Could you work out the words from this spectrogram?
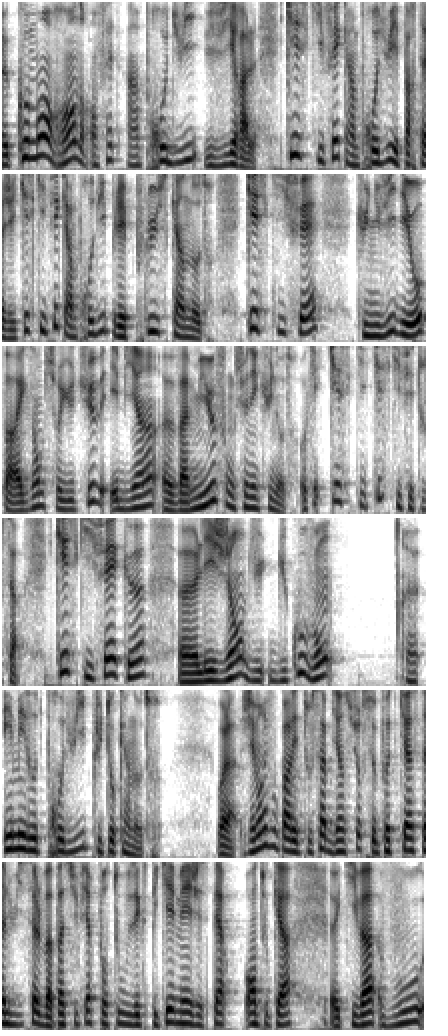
euh, comment rendre en fait un produit viral? Qu'est-ce qui fait qu'un produit est partagé? Qu'est-ce qui fait qu'un produit plaît plus qu'un autre? Qu'est-ce qui fait qu'une vidéo, par exemple, sur YouTube, eh bien, euh, va mieux fonctionner qu'une autre. Ok? Qu'est-ce qui, qu'est-ce qui fait tout ça? Qu'est-ce qui fait que euh, les gens, du, coup, vont euh, aimer votre produit plutôt qu'un autre? Voilà, j'aimerais vous parler de tout ça. Bien sûr, ce podcast à lui seul va pas suffire pour tout vous expliquer, mais j'espère en tout cas qu'il va vous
